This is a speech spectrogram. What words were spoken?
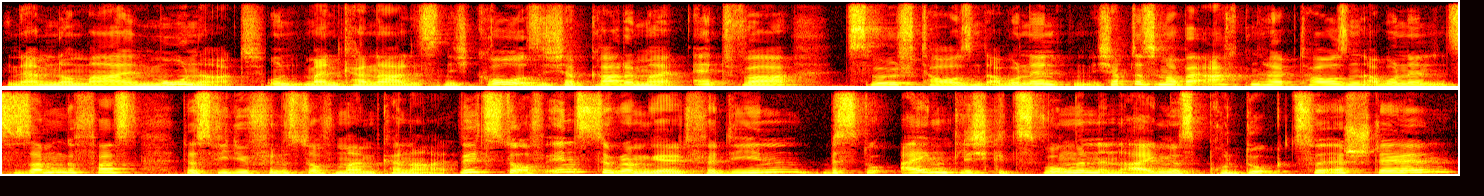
in einem normalen Monat. Und mein Kanal ist nicht groß. Ich habe gerade mal etwa 12.000 Abonnenten. Ich habe das mal bei 8.500 Abonnenten zusammengefasst. Das Video findest du auf meinem Kanal. Willst du auf Instagram Geld verdienen, bist du eigentlich gezwungen, ein eigenes Produkt zu erstellen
